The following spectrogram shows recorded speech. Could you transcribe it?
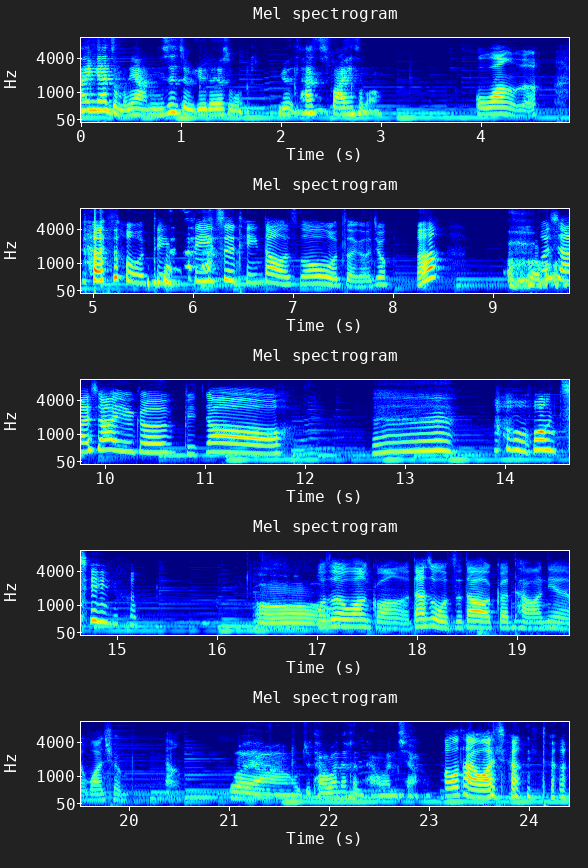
那应该怎么样？你是怎么觉得有什么？觉得它是发音什么？我忘了，但是我听第一次听到的时候，我整个就 我想一下一个比较，哎、我忘记了，哦，我真的忘光了。但是我知道跟台湾念完全不一样，对啊，我觉得台湾的很台湾腔。超台湾腔的。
